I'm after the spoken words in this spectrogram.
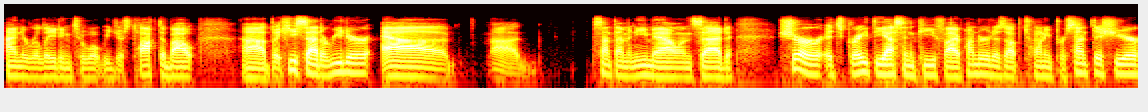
kind of relating to what we just talked about. Uh, but he said a reader uh, uh, sent them an email and said, Sure, it's great the S&P 500 is up 20% this year,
